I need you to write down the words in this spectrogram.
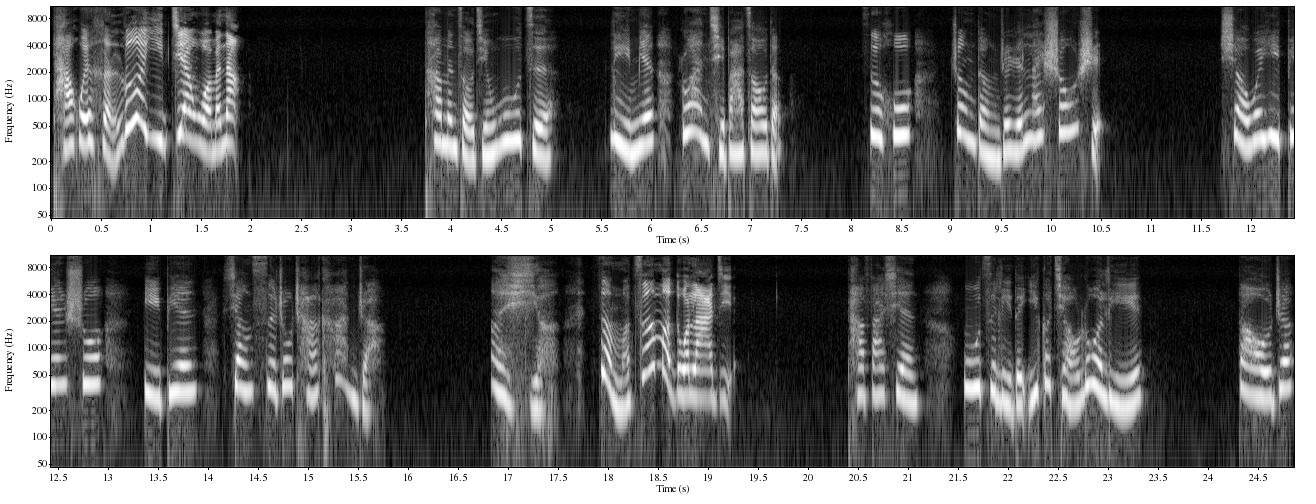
他会很乐意见我们呢。他们走进屋子，里面乱七八糟的，似乎正等着人来收拾。小薇一边说，一边向四周查看着。哎呀，怎么这么多垃圾？他发现屋子里的一个角落里，倒着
